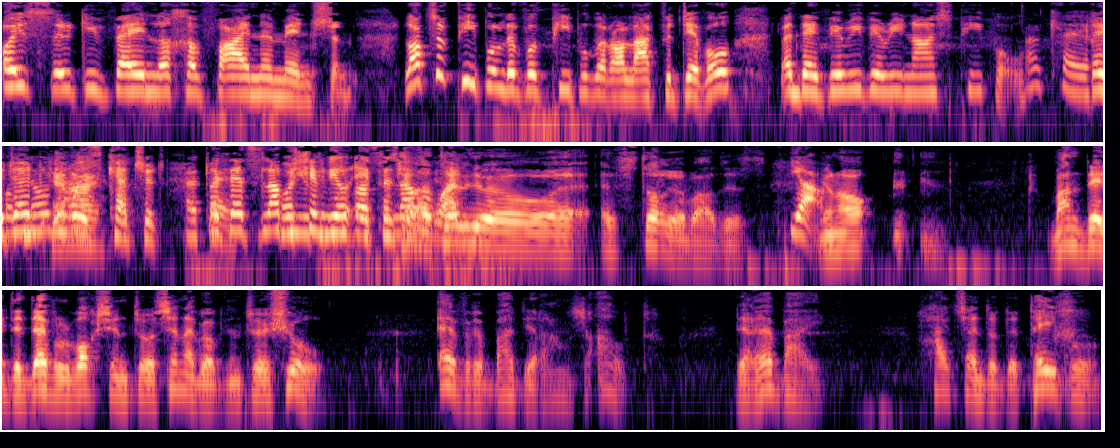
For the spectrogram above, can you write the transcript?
äußergewöhnliche, feine Menschen. Lots of people live with people that are like the devil, and they're very, very nice people. Okay, They don't noch- always I- catch it. Okay. But that's lovely. Moshe You can give us etwas another I'll tell you uh, a story about this. Yeah. You know, one day the devil walks into a synagogue, into a shul. Everybody runs out. The rabbi hides under the table.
